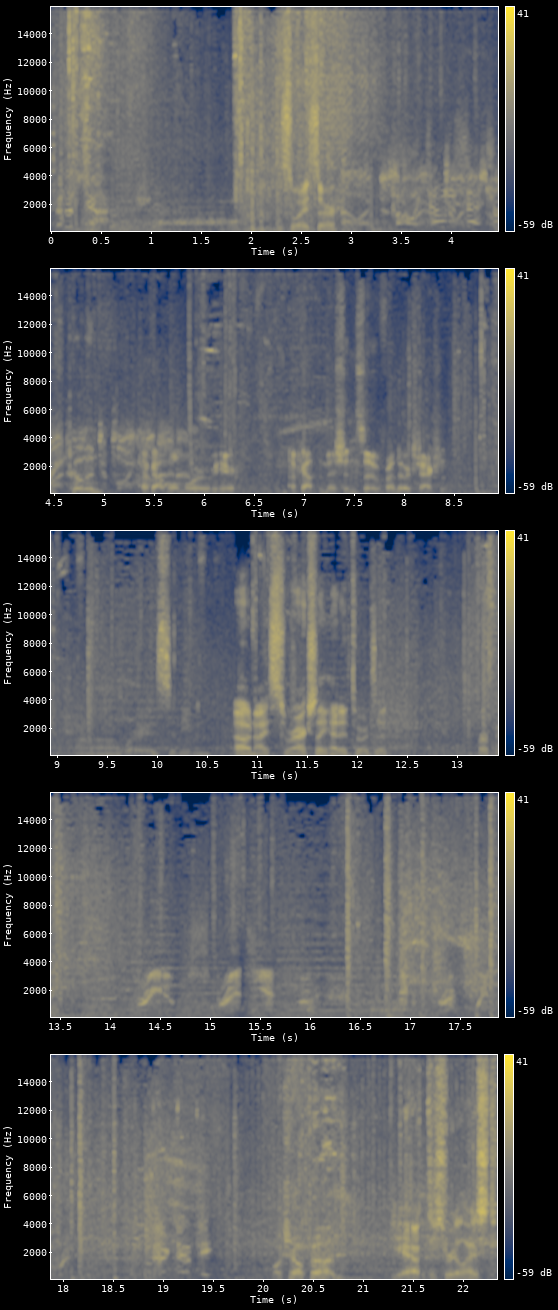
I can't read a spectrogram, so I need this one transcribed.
To the sky. This way, sir. Calling down. Coming. I've got one more over here. I've got the mission, so run to extraction. Uh, where is it even? Oh, nice. We're actually headed towards it. Perfect. Freedom spreads yet Watch out, Pat. Yeah, I just realized.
